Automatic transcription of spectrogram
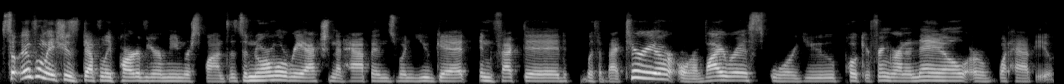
So, inflammation is definitely part of your immune response. It's a normal reaction that happens when you get infected with a bacteria or a virus, or you poke your finger on a nail, or what have you.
